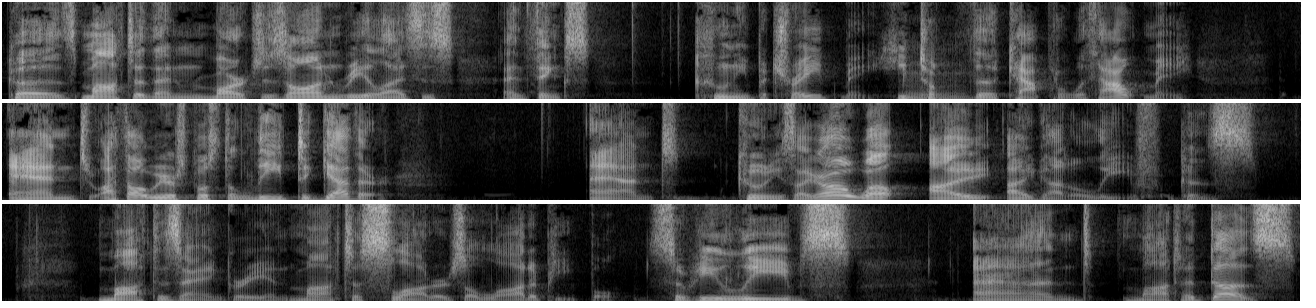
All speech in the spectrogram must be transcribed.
because Mata then marches on, realizes, and thinks Kuni betrayed me. He took hmm. the capital without me. And I thought we were supposed to lead together. And Kuni's like, oh, well, I, I gotta leave because Mata's angry and Mata slaughters a lot of people. So he leaves, and Mata does.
